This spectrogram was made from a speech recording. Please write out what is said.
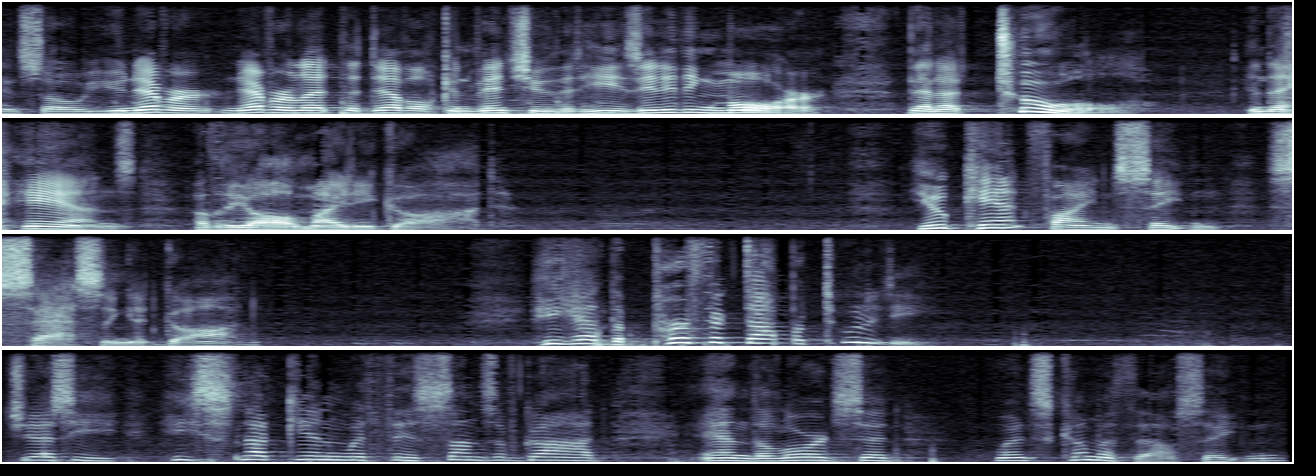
And so you never, never let the devil convince you that he is anything more than a tool in the hands of the Almighty God. You can't find Satan sassing at God. He had the perfect opportunity. Jesse, he snuck in with the sons of God, and the Lord said, Whence cometh thou, Satan?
